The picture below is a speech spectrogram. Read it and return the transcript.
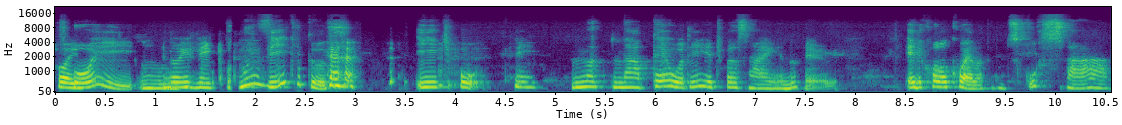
foi. foi um, No Invictus. no Invictus. E, tipo, Sim. Na, na teoria, tipo assim, ai, é do Harry. Ele colocou ela para discursar.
